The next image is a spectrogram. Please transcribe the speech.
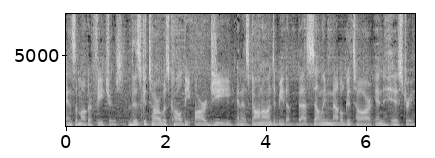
and some other features. This guitar was called the RG and has gone on to be the best selling metal guitar in history.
